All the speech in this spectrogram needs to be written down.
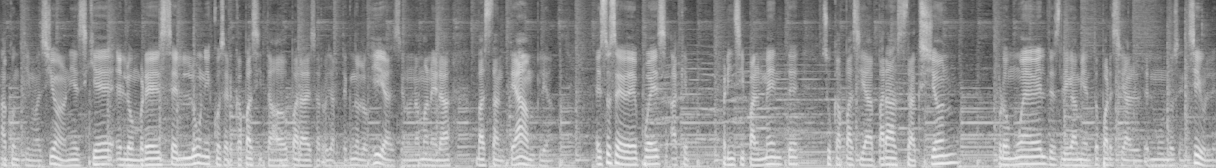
a continuación, y es que el hombre es el único ser capacitado para desarrollar tecnologías de una manera bastante amplia. Esto se debe pues a que principalmente su capacidad para abstracción promueve el desligamiento parcial del mundo sensible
